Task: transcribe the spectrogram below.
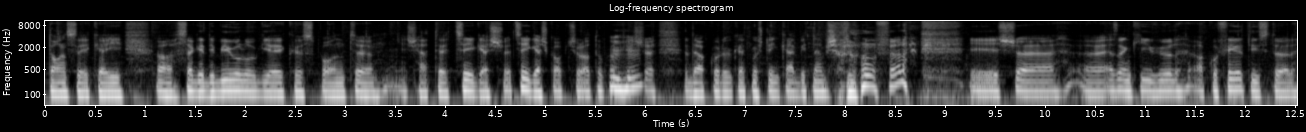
tanszékei, a Szegedi Biológiai Központ, és hát céges, céges kapcsolatokat uh-huh. is, de akkor őket most inkább itt nem sorolom fel, és ezen kívül akkor fél tíztől,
